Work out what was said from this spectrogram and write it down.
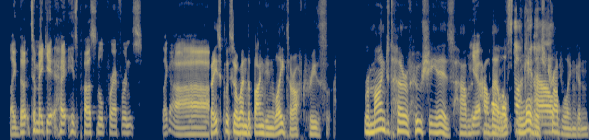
like the to make it hi- his personal preference. Like ah, Basically, so when they're banging later, after he's reminded her of who she is, how Yep. how their Oh, love is hell. traveling, and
